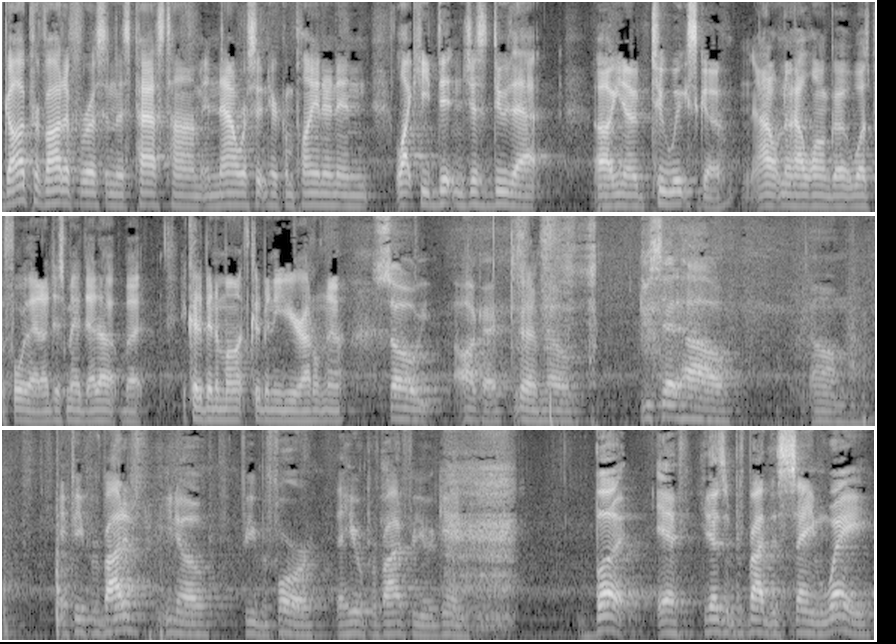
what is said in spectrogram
god provided for us in this past time and now we're sitting here complaining and like he didn't just do that uh, you know two weeks ago i don't know how long ago it was before that i just made that up but it could have been a month could have been a year i don't know So okay. Go ahead. No, you said how um, if he provided, you know, for you before, that he will provide for you again. But if he doesn't provide the same way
